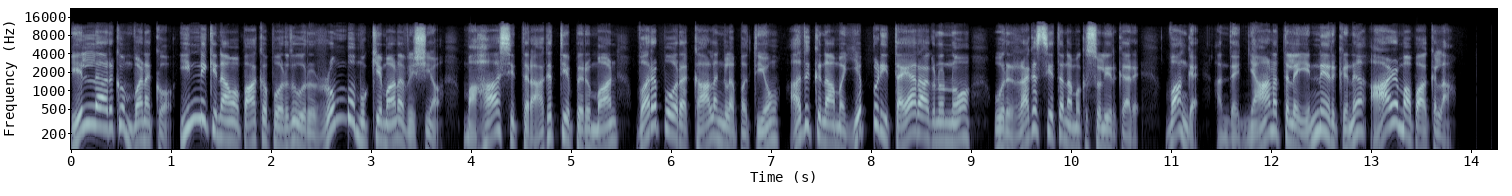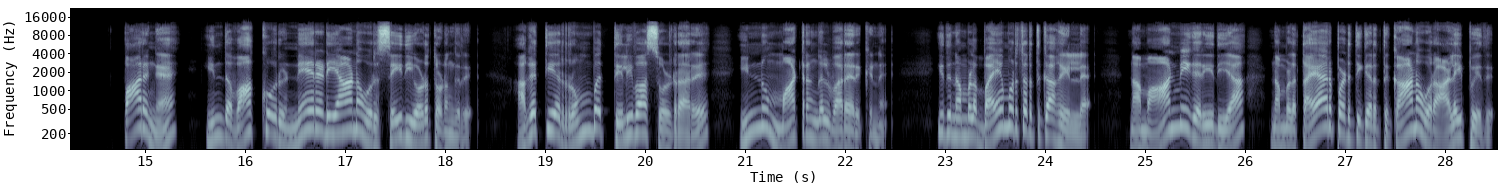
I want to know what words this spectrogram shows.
எல்லாருக்கும் வணக்கம். இன்னைக்கு நாம பார்க்க போறது ஒரு ரொம்ப முக்கியமான விஷயம். மகா சித்தர் அகத்திய பெருமான் வரப்போற காலங்களை பத்தியும் அதுக்கு நாம எப்படி தயாராகணும்னோ ஒரு ரகசியத்தை நமக்கு சொல்லியிருக்காரு. வாங்க அந்த ஞானத்துல என்ன இருக்குன்னு ஆழமா பார்க்கலாம். பாருங்க இந்த வாக்கு ஒரு நேரடியான ஒரு செய்தியோட தொடங்குது. அகத்தியர் ரொம்ப தெளிவா சொல்றாரு இன்னும் மாற்றங்கள் வர இருக்குன்னு. இது நம்மள பயமுறுத்துறதுக்காக இல்ல. நாம ஆன்மீக ரீதியா நம்மள தயார்படுத்திக்கிறதுக்கான ஒரு அழைப்பு இது.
